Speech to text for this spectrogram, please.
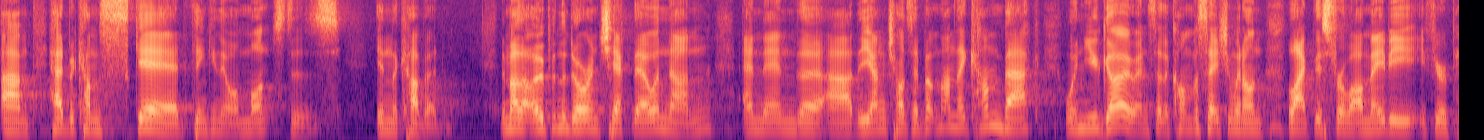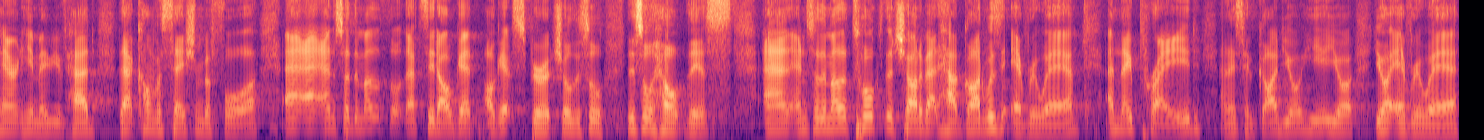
um, had become scared, thinking there were monsters in the cupboard. The mother opened the door and checked there were none. And then the, uh, the young child said, But mum, they come back when you go. And so the conversation went on like this for a while. Maybe if you're a parent here, maybe you've had that conversation before. And, and so the mother thought, That's it, I'll get, I'll get spiritual. This will this will help this. And, and so the mother talked to the child about how God was everywhere. And they prayed and they said, God, you're here, you're, you're everywhere.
